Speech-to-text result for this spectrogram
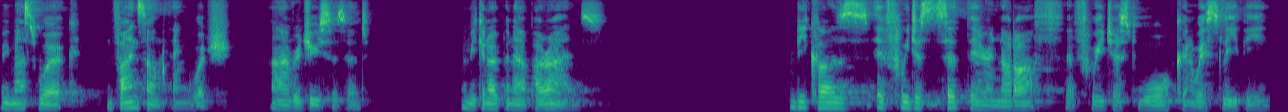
We must work and find something which uh, reduces it. And we can open up our eyes. Because if we just sit there and nod off, if we just walk and we're sleepy,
